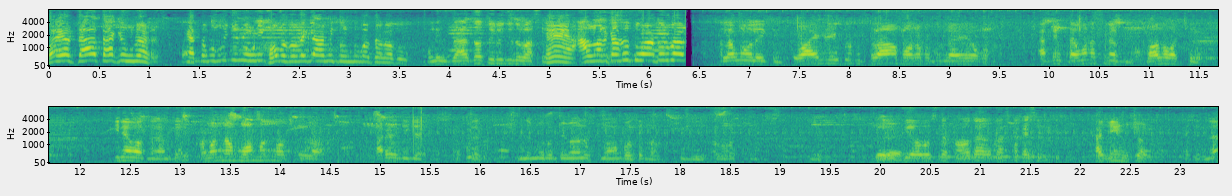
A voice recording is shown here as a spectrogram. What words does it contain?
আর যা থাকে উনার। এত বছর উনি ক্ষমতা থাকে আমি ধন্যবাদ জানাব। মানে যা যত বাঁচে হ্যাঁ আল্লাহর কাছে দোয়া করব। সালামু আলাইকুম। ওয়ালাইকুম সালাম রহমতুল্লাহ আঙ্কেল কেমন আছেন আপনি? ভালো আছি। কি নাম আপনার আঙ্কেল? আমার নাম মোহাম্মদ মসুল্লাহ আরে এদিকে? কিন্তু মুরব্বী মানুষ কি অবস্থা? খাওয়া দাওয়া নাস্তা খাইছেন? কি? চল খাইছেন না?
